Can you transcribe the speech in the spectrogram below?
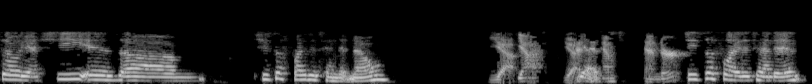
so yeah, she is. Um, she's a flight attendant. No. Yeah. Yeah. Yeah. Yes. Tender. She's a flight attendant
